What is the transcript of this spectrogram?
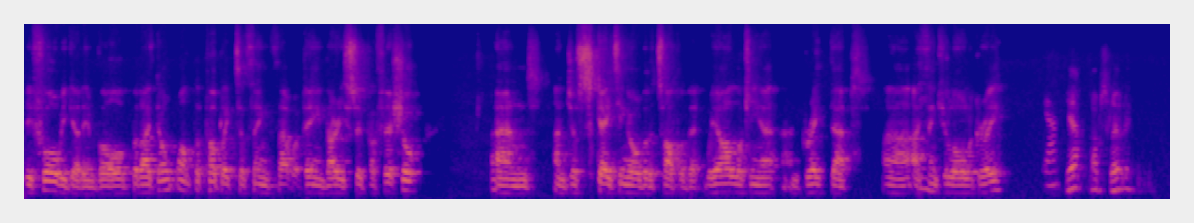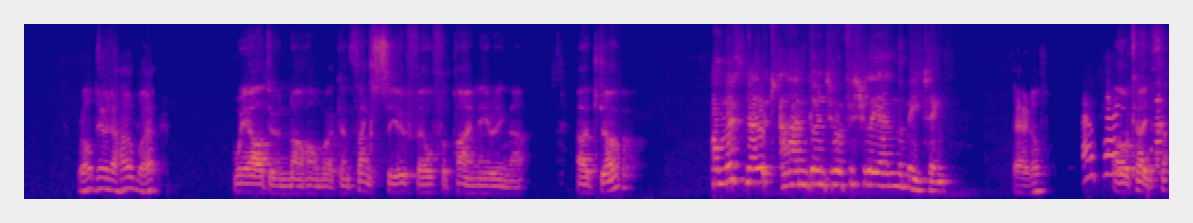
before we get involved, but I don't want the public to think that we're being very superficial and, and just skating over the top of it. We are looking at, at great depth. Uh, I think you'll all agree. Yeah, Yeah, absolutely. We're all doing our homework. We are doing our homework, and thanks to you, Phil, for pioneering that. Uh, Joe? On this note, I'm going to officially end the meeting. Fair enough. Okay. Okay, th-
